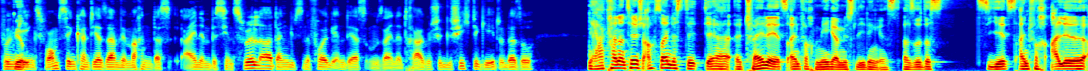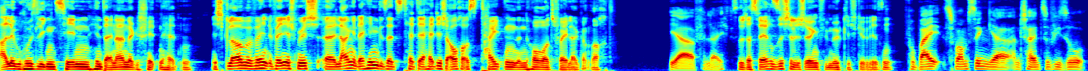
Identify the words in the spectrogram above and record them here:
Wohingegen ja. Swamp Thing könnte ja sagen, wir machen das eine ein bisschen Thriller, dann gibt's eine Folge, in der es um seine tragische Geschichte geht oder so. Ja, kann natürlich auch sein, dass der, der äh, Trailer jetzt einfach mega misleading ist. Also, dass sie jetzt einfach alle, alle gruseligen Szenen hintereinander geschnitten hätten. Ich glaube, wenn, wenn ich mich äh, lange dahingesetzt hätte, hätte ich auch aus Titan einen Horror-Trailer gemacht. Ja, vielleicht. So, das wäre sicherlich irgendwie möglich gewesen. Wobei Swamp Thing ja anscheinend sowieso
